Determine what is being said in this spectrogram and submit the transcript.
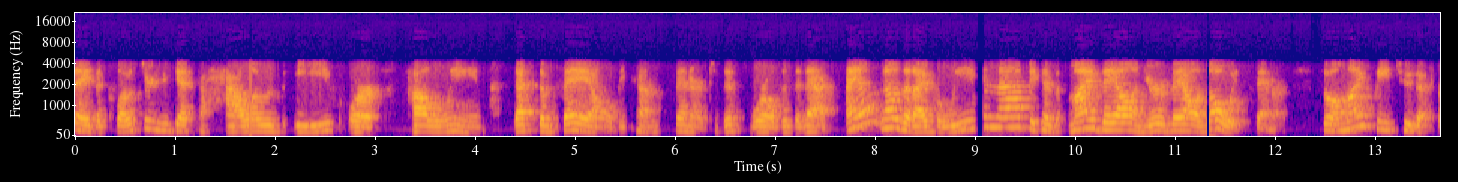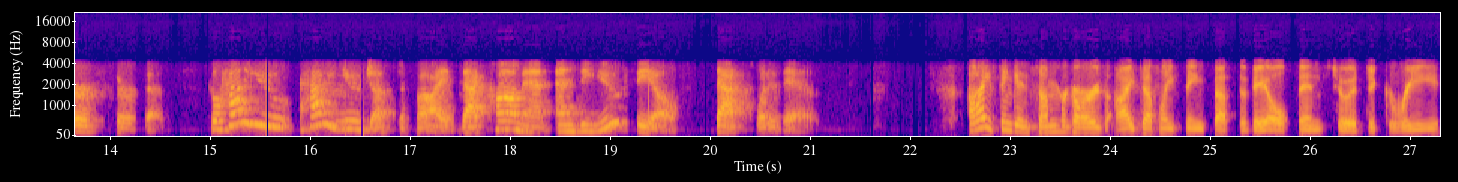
say the closer you get to Hallows Eve or Halloween, that the veil becomes thinner to this world and the next. I don't know that I believe in that because my veil and your veil is always thinner. So it might be to the earth's surface. So how do you how do you justify that comment and do you feel that's what it is? I think in some regards, I definitely think that the veil thins to a degree,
